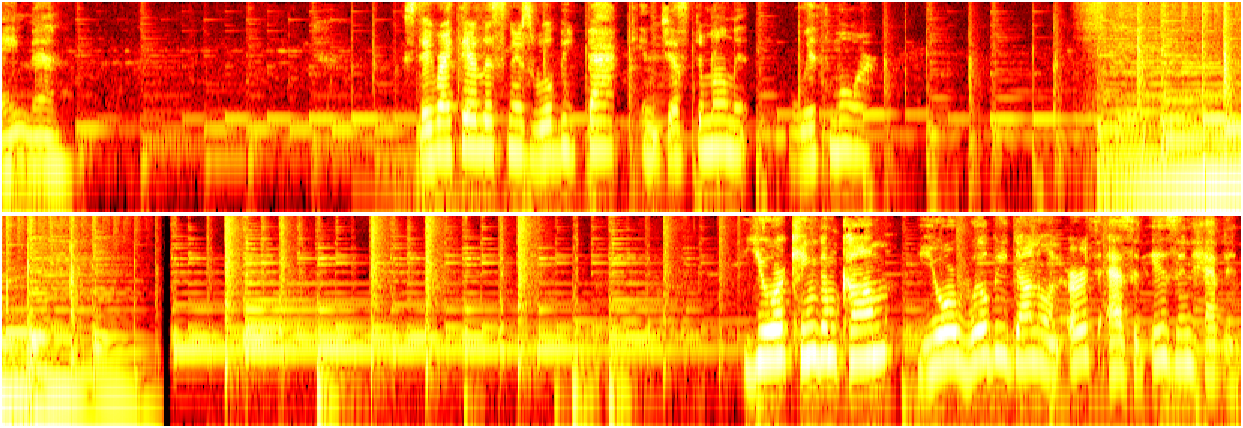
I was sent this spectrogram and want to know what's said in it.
Amen. Stay right there, listeners. We'll be back in just a moment with more. Your kingdom come, your will be done on earth as it is in heaven.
